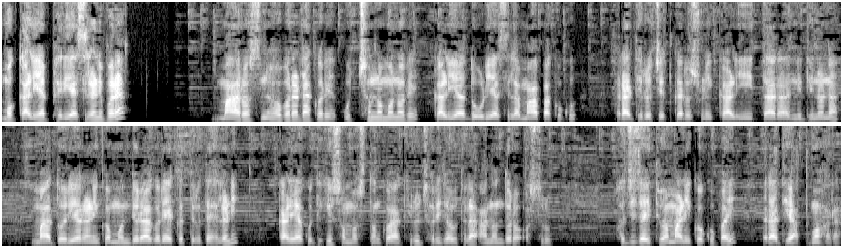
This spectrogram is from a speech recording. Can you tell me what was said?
ମୋ କାଳିଆ ଫେରି ଆସିଲାଣି ପରା। ମାର ସ୍ନେହଭରା ଡାକରେ ଉଚ୍ଛନ୍ନ ମନରେ କାଳିଆ ଦୌଡ଼ି ଆସିଲା ମା ପାଖକୁ। ରାଧିର ଚିତ୍କାର ଶୁଣି କାଳି ତାରା ନିଧିନନା ମା ଦରିଆରାଣୀଙ୍କ ମନ୍ଦିର ଆଗରେ ଏକତ୍ରିତ ହେଲେଣି। କାଳିଆକୁ ଦେଖି ସମସ୍ତଙ୍କ ଆଖିରୁ ଝରି ଯାଉଥିଲା ଆନନ୍ଦର ଅଶ୍ରୁ। ହଜି ଯାଇଥିବା ମାଣିକକୁ ପାଇ ରାଧି ଆତ୍ମହରା।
